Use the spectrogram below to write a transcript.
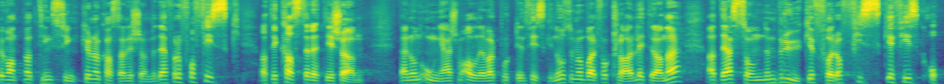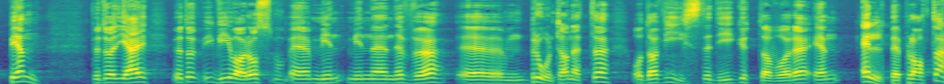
Jo vant med at ting synker når du kaster den i sjøen. Men det er for å få fisk at de kaster dette i sjøen. Det er noen unge her som aldri har vært borti en fiskenot, så vi må bare forklare litt at det er sånn de bruker for å fiske fisk opp igjen. Du, jeg, du, vi var hos eh, min, min eh, nevø, eh, broren til Anette, og da viste de gutta våre en LP-plate.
